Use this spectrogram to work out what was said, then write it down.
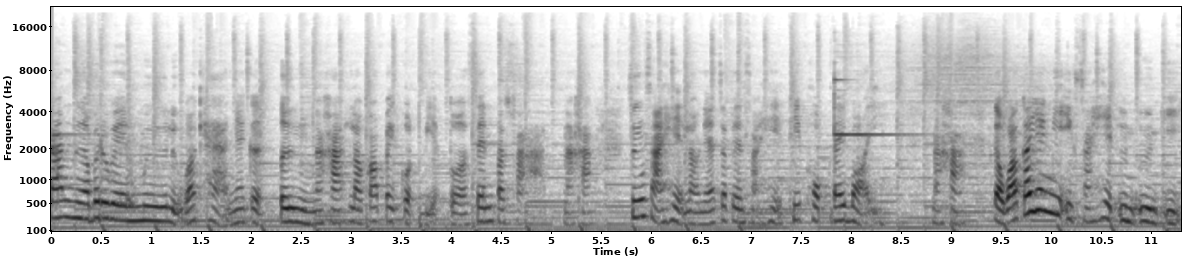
กล้ามเนื้อบริเวณมือหรือว่าแขนเนี่ยเกิดตึงนะคะแล้วก็ไปกดเบียดตัวเส้นประสาทนะคะ ซึ่งสาเหตุเหล่านี้จะเป็นสาเหตุที่พบได้บ่อยนะคะ แต่ว่าก็ยังมีอีกสาเหตุอื่น ๆอีก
